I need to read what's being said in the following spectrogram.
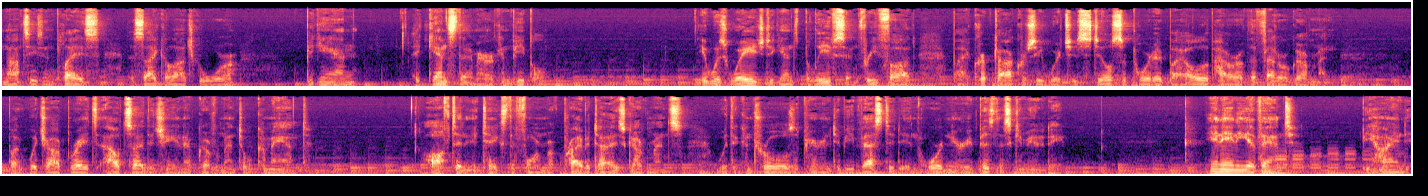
Nazis in place, the psychological war began against the American people. It was waged against beliefs and free thought cryptocracy which is still supported by all the power of the federal government, but which operates outside the chain of governmental command. Often it takes the form of privatized governments, with the controls appearing to be vested in the ordinary business community. In any event, behind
